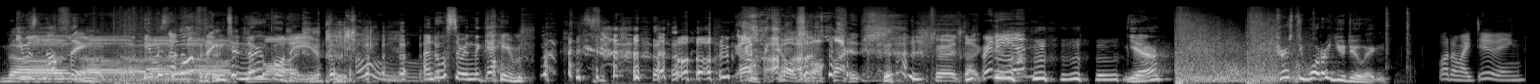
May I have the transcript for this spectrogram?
No, he was nothing. Oh, no, he was nothing to nobody. oh. And also in the game. Oh, come on. Ready, Ed? yeah. Kirsty, what are you doing? What am I doing?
